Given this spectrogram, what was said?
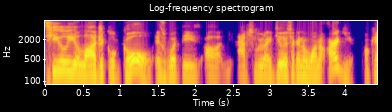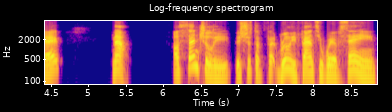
teleological goal, is what these uh, absolute idealists are going to want to argue. Okay. Now, essentially, it's just a really fancy way of saying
